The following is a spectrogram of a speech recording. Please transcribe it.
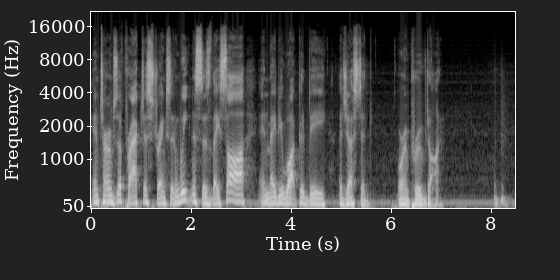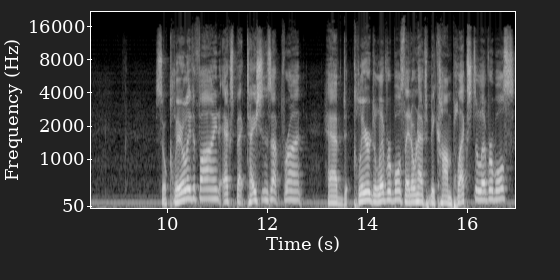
in terms of practice strengths and weaknesses they saw and maybe what could be adjusted or improved on. So clearly define expectations up front, have clear deliverables. They don't have to be complex deliverables.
